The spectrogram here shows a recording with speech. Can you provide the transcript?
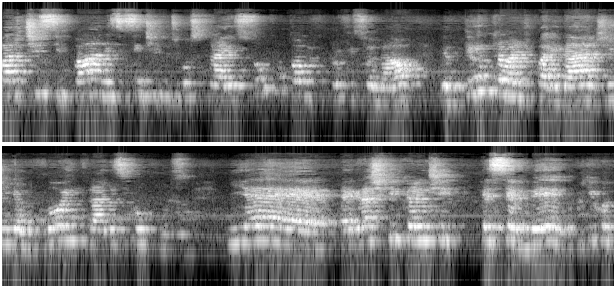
participar nesse sentido de mostrar eu sou um fotógrafo profissional, eu tenho um trabalho de qualidade e eu vou entrar nesse concurso. E é, é gratificante receber, porque quando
